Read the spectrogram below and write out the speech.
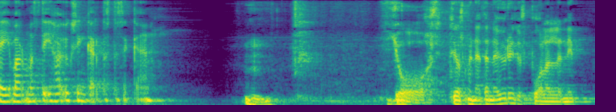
ei varmasti ihan yksinkertaista sekään. Mm. Joo, sitten jos mennään tänne yrityspuolelle, niin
